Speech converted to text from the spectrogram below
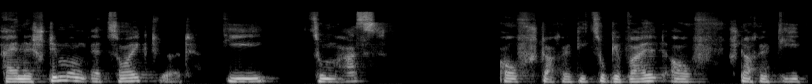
eine Stimmung erzeugt wird, die zum Hass aufstachelt, die zu Gewalt aufstachelt, die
